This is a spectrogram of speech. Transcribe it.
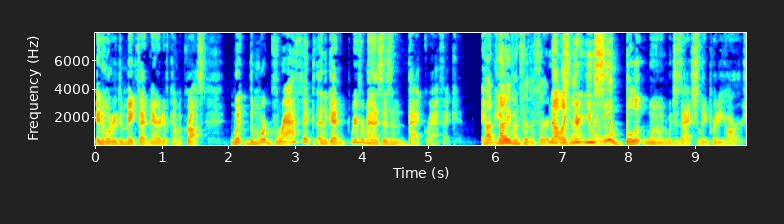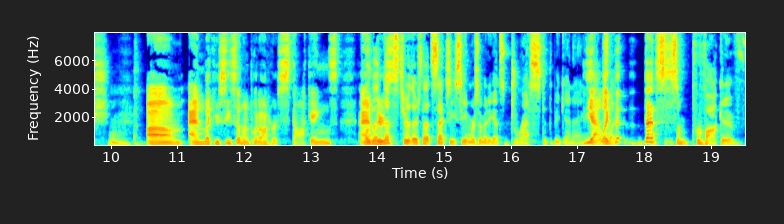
in order to make that narrative come across. When the more graphic and again Reefer Madness isn't that graphic Not, not even for the third. no, like you no, see no. a bullet wound, which is actually pretty harsh. Hmm. Um, and like you see someone put on her stockings, and Well, that- that's true. There's that sexy scene where somebody gets dressed at the beginning. yeah, There's, like, th- that's some provocative.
